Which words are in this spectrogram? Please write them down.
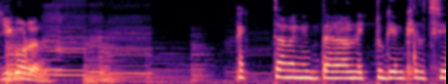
কি করেন? একটা মিনিট দাঁড়ান একটু গেম খেলছি।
